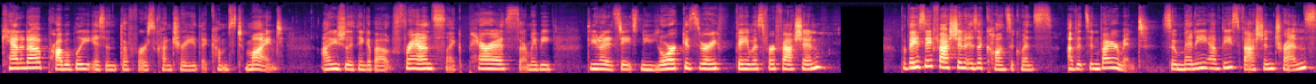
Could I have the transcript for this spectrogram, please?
Canada probably isn't the first country that comes to mind. I usually think about France, like Paris, or maybe the United States. New York is very famous for fashion. But they say fashion is a consequence of its environment. So many of these fashion trends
